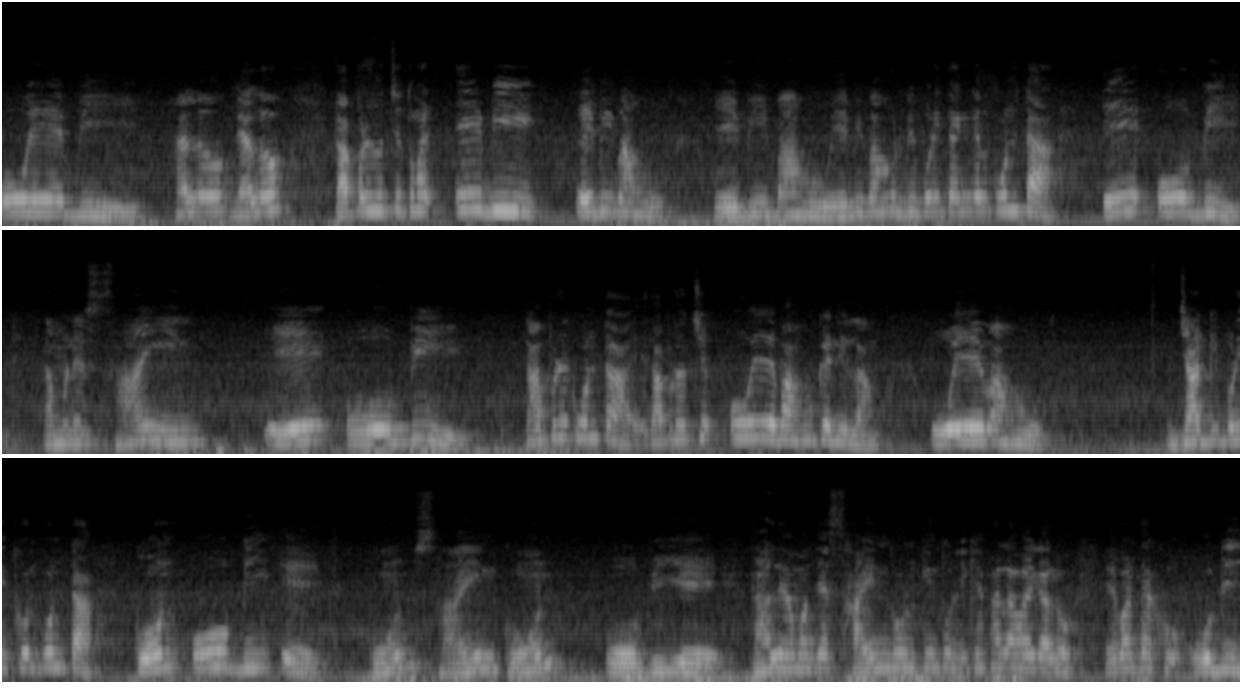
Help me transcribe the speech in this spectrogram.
O A B. Hello, গেল? তারপরে হচ্ছে তোমার এ বি এ বি বাহু। এ বি বাহু, এ বি বাহুর বিপরীত অ্যাঙ্গেল কোনটা? A O B. তার মানে সাইন এ ও বি। তারপরে কোনটা? তারপরে হচ্ছে ও এ বাহুকে নিলাম। ও এ বাহু। যার বিপরীত কোণ কোনটা? কোণ ও বি এ। কোণ সাইন, কোণ ও বি এ তাহলে আমাদের সাইন রুল কিন্তু লিখে ফেলা হয়ে গেল। এবার দেখো ওবি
